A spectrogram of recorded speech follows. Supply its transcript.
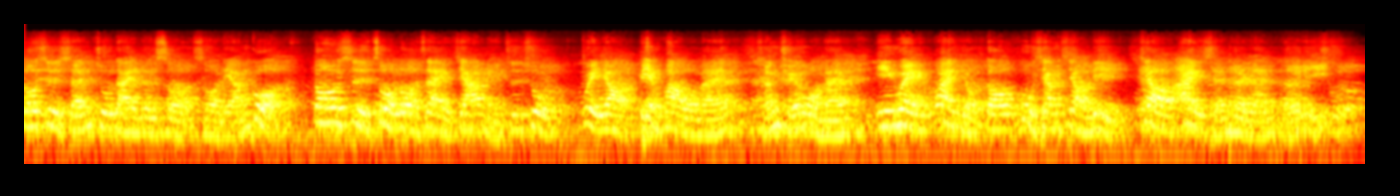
都是神主宰的所所量过。都是坐落在佳美之处，为要变化我们，成全我们，因为万有都互相效力，叫爱神的人得益处。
